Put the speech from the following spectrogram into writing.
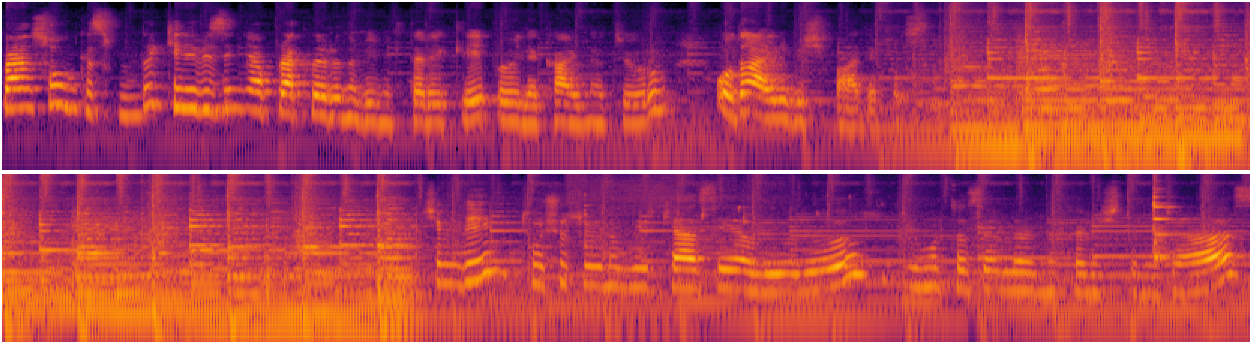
ben son kısmında kerevizin yapraklarını bir miktar ekleyip öyle kaynatıyorum. O da ayrı bir şifa deposu. Şimdi turşu suyunu bir kaseye alıyoruz. Yumurta sarılarını karıştıracağız.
